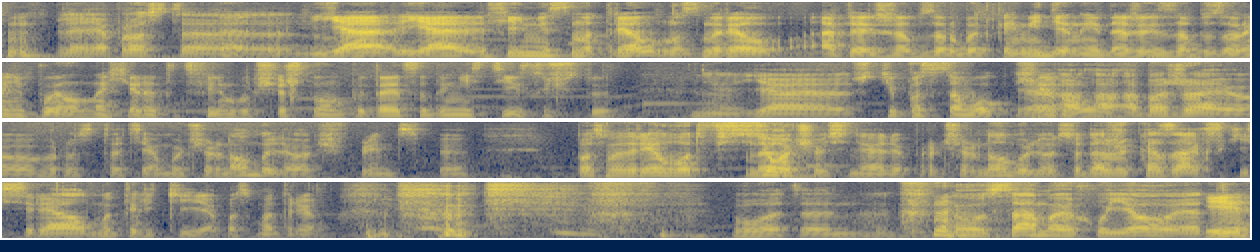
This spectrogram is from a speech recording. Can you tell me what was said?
Бля, я просто... ну, Я, я фильм не смотрел, но смотрел, опять же, обзор Бэткомедиана, и даже из обзора не понял, нахер этот фильм вообще, что он пытается донести и существует. Не, я... Типа совок Я херовый. о- обожаю просто тему Чернобыля вообще, в принципе. Посмотрел вот все, Да. что сняли про Чернобыль, вот все, даже казахский сериал «Мотыльки» я посмотрел. Вот, э, ну, самое хуевое. И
